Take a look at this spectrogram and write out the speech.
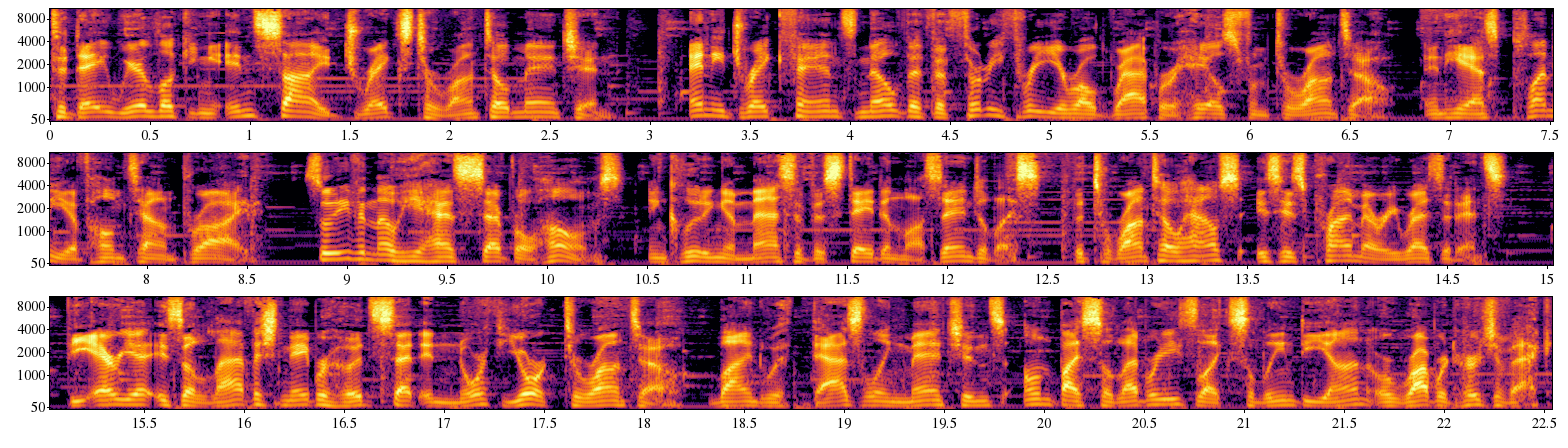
Today, we're looking inside Drake's Toronto mansion. Any Drake fans know that the 33 year old rapper hails from Toronto, and he has plenty of hometown pride. So even though he has several homes, including a massive estate in Los Angeles, the Toronto house is his primary residence. The area is a lavish neighborhood set in North York, Toronto, lined with dazzling mansions owned by celebrities like Celine Dion or Robert Herjavec,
